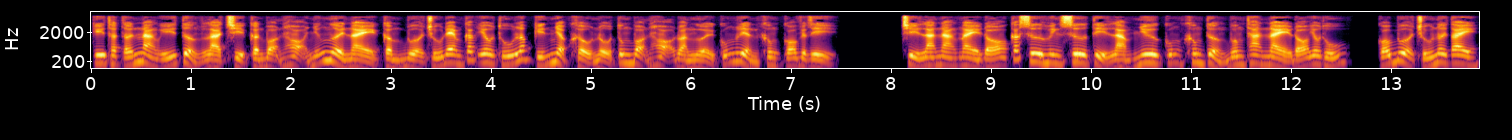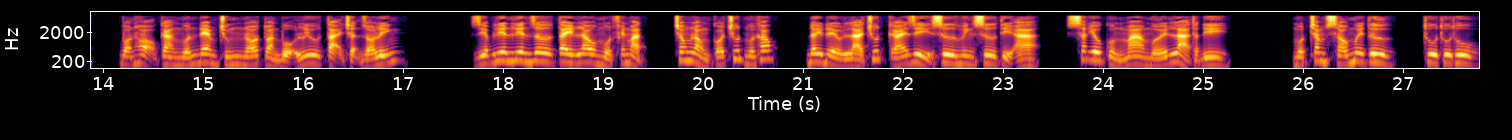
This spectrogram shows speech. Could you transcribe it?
Kỳ thật ấn nàng ý tưởng là chỉ cần bọn họ những người này cầm đùa chú đem các yêu thú lấp kín nhập khẩu nổ tung bọn họ đoàn người cũng liền không có việc gì. Chỉ là nàng này đó các sư huynh sư tỷ làm như cũng không tưởng buông than này đó yêu thú, có đùa chú nơi tay, bọn họ càng muốn đem chúng nó toàn bộ lưu tại trận gió lĩnh. Diệp liên liên giơ tay lau một phen mặt, trong lòng có chút muốn khóc, đây đều là chút cái gì sư huynh sư tỷ a, sát yêu cuồng ma mới là thật đi. 164, thu thu thu.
